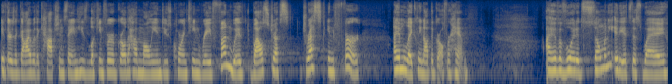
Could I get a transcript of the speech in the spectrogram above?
if there's a guy with a caption saying he's looking for a girl to have Molly induced quarantine rave fun with whilst dressed, dressed in fur, I am likely not the girl for him. I have avoided so many idiots this way.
